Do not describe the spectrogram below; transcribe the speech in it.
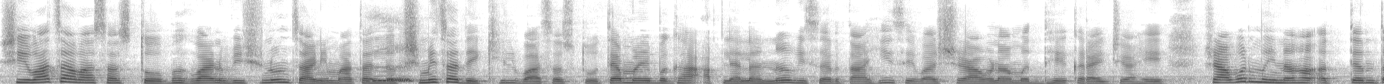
शिवाचा वास असतो भगवान विष्णूंचा आणि माता लक्ष्मीचा देखील वास असतो. त्यामुळे बघा आपल्याला न विसरता ही सेवा श्रावणामध्ये करायची आहे. श्रावण महिना हा अत्यंत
